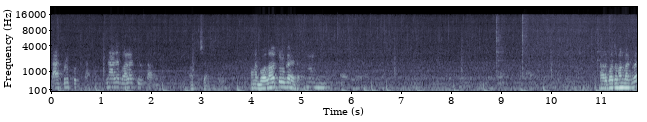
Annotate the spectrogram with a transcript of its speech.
তারপরে করতে হবে। নাহলে গলা চুলকাবে আচ্ছা। মানে গলাও চুলকা এটা? হুম। আর কতক্ষণ লাগবে?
